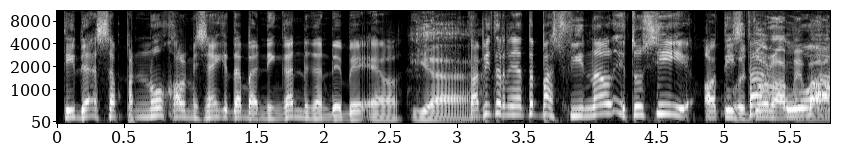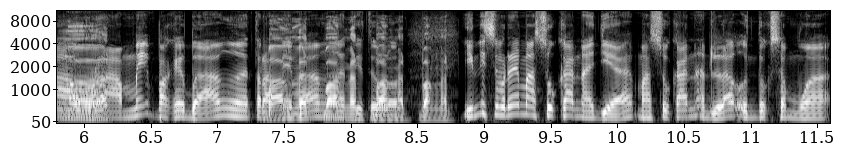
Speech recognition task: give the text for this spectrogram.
tidak sepenuh kalau misalnya kita bandingkan dengan DBL. Iya. Tapi ternyata pas final itu sih Otista Itu rame wow, banget. rame pakai banget, rame Banget, banget, banget, gitu loh. banget, banget. Ini sebenarnya masukan aja, masukan adalah untuk semua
